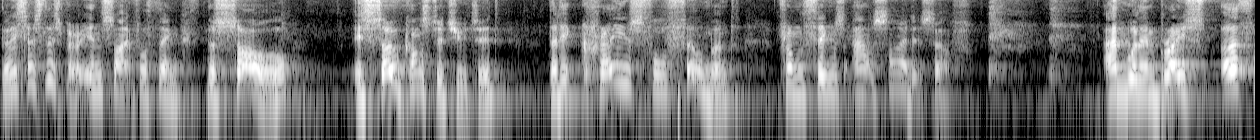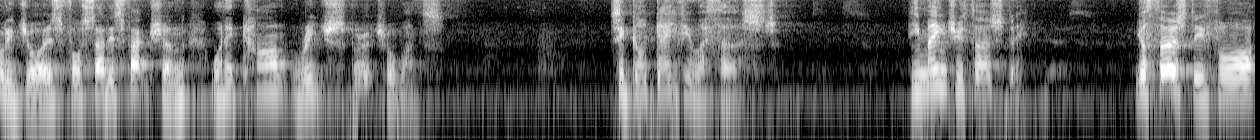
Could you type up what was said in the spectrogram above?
Then he says this very insightful thing the soul is so constituted that it craves fulfillment from things outside itself and will embrace earthly joys for satisfaction when it can't reach spiritual ones. See, God gave you a thirst. He made you thirsty. You're thirsty for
